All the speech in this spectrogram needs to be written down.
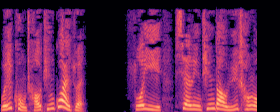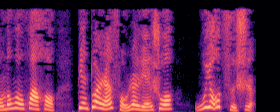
唯恐朝廷怪罪。所以，县令听到于成龙的问话后，便断然否认，连说无有此事。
